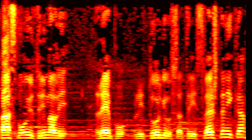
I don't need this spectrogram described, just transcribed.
pa smo ujutro imali lepu liturgiju sa tri sveštenika,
